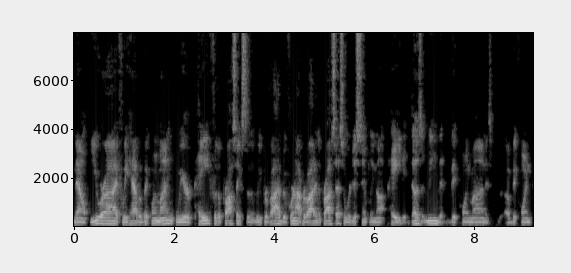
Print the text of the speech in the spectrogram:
Now, you or I, if we have a Bitcoin mining, we are paid for the process that we provide, but if we're not providing the process, and we're just simply not paid. It doesn't mean that Bitcoin mine is a Bitcoin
